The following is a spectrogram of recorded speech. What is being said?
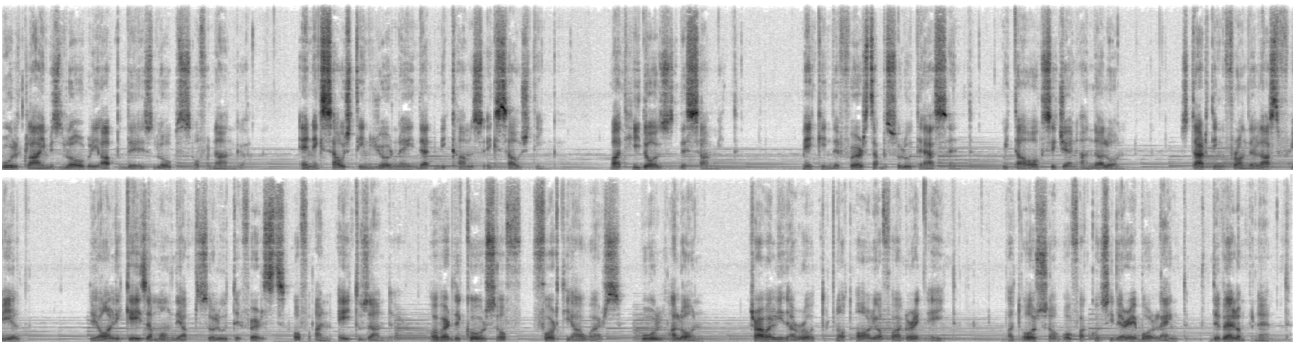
Buhl climbs slowly up the slopes of Nanga, an exhausting journey that becomes exhausting. But he does the summit, making the first absolute ascent, without oxygen and alone, starting from the last field, the only case among the absolute firsts of an 8-2 over the course of 40 hours, Buhl alone traveled a route not only of a great height, but also of a considerable length development.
